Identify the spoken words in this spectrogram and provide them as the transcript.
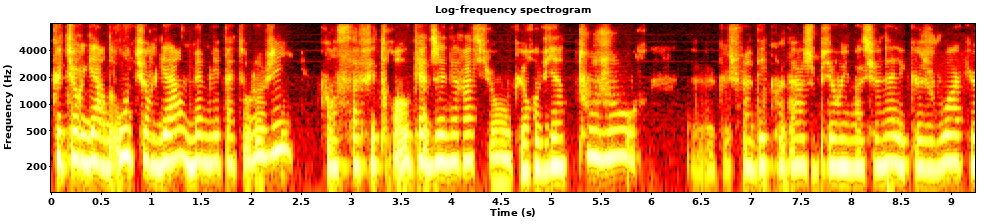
que tu regardes où tu regardes, même les pathologies. Quand ça fait trois ou quatre générations, que revient toujours, euh, que je fais un décodage bio-émotionnel et que je vois que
